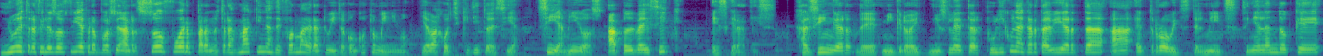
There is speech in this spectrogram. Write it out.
nuestra filosofía es proporcionar software para nuestras máquinas de forma gratuita, con costo mínimo. Y abajo chiquitito decía, sí amigos, Apple Basic es gratis. Halsinger de Micro 8 Newsletter publicó una carta abierta a Ed Robitz del MITS señalando que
